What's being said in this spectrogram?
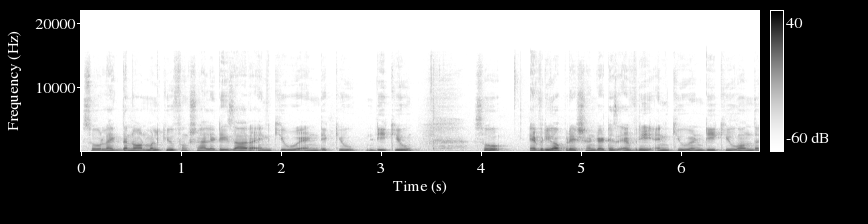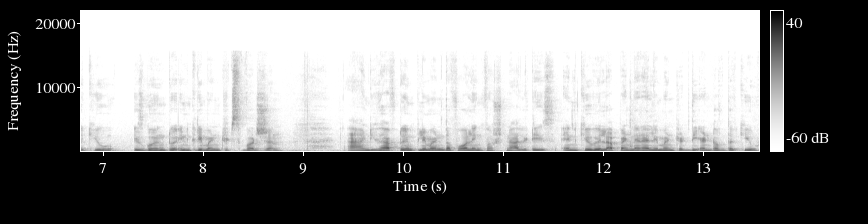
So like the normal queue functionalities are NQ and DQ, dequeue. So every operation that is every NQ and DQ on the queue is going to increment its version and you have to implement the following functionalities. nq will append an element at the end of the queue,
